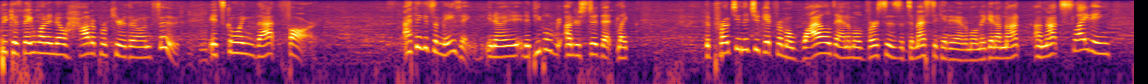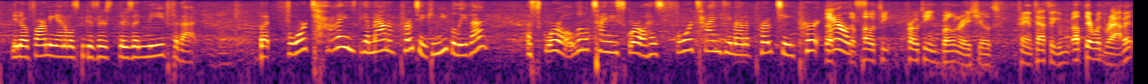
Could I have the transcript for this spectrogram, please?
because they want to know how to procure their own food. Mm-hmm. It's going that far. I think it's amazing. You know, if people understood that, like, the protein that you get from a wild animal versus a domesticated animal. And again, I'm not I'm not slighting, you know, farming animals because there's there's a need for that. But four times the amount of protein. Can you believe that? A squirrel, a little tiny squirrel, has four times the amount of protein per The, the protein protein bone ratio is fantastic. Up there with rabbit.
